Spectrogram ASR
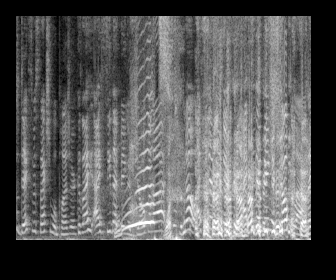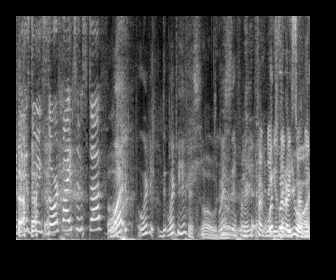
touch dicks for sexual pleasure? Because I, I see that being a joke a lot. What? No, I see that being a, I see that being a joke a lot. Like niggas doing sword fights and stuff. what? Where did, where'd you hear this? Oh, Where's no. this information? From what niggas Twitter are you on?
